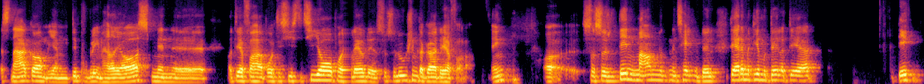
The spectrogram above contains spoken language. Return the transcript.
at snakke om, jamen det problem havde jeg også, men øh, og derfor har jeg brugt de sidste 10 år på at lave det så solution, der gør det her for dig. Ikke? Og, så, så det er en meget mental model. Det er det med de her modeller, det er, det er ikke,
